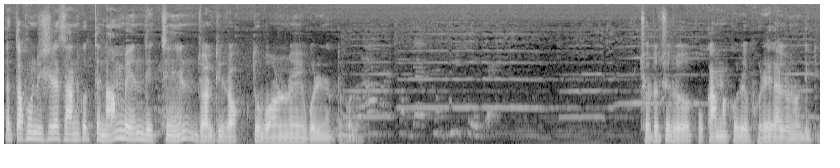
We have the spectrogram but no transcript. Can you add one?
তা তখন ঋষিরা স্নান করতে নামবেন, দেখছেন জলটি রক্ত বর্ণে পরিণত হলো। ছোট ছোট পোকামাকড়ে ভরে গেল নদীটি।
